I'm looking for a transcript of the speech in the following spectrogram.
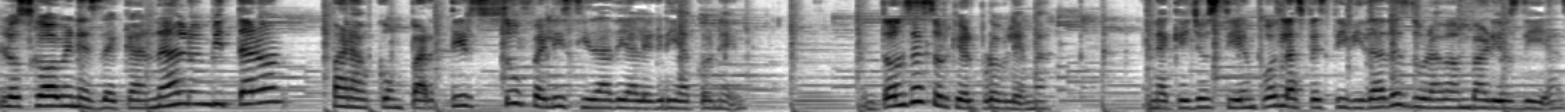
Los jóvenes de Caná lo invitaron para compartir su felicidad y alegría con él. Entonces surgió el problema. En aquellos tiempos las festividades duraban varios días.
